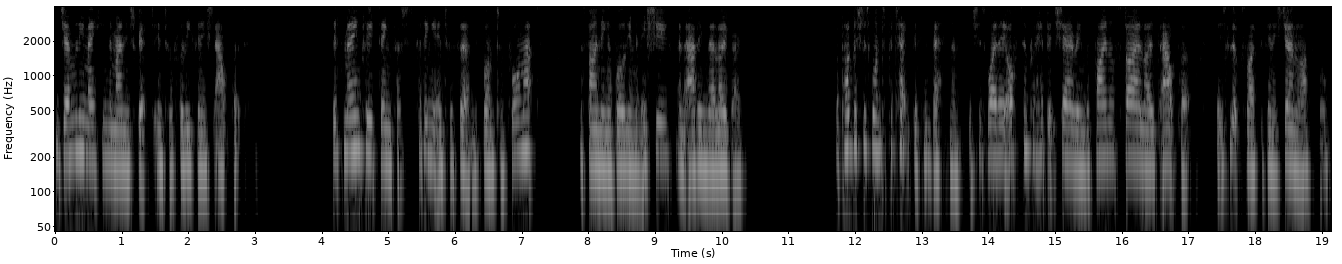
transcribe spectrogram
and generally making the manuscript into a fully finished output. This may include things such as putting it into a certain font and format, assigning a volume and issue, and adding their logo. The publishers want to protect this investment, which is why they often prohibit sharing the final stylized output, which looks like a finished journal article.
